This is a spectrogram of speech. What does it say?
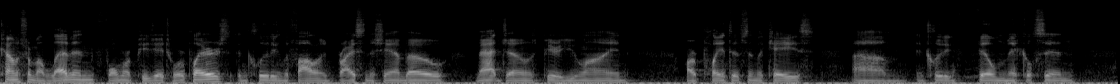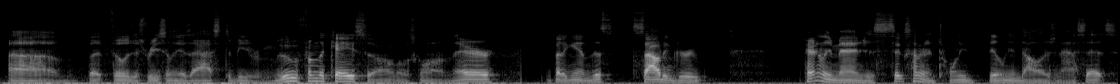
comes from 11 former PGA Tour players, including the following Bryson DeChambeau, Matt Jones, Peter Uihlein, are plaintiffs in the case, um, including Phil Mickelson. Um, but Phil just recently has asked to be removed from the case, so I don't know what's going on there. But again, this Saudi group apparently manages $620 billion in assets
